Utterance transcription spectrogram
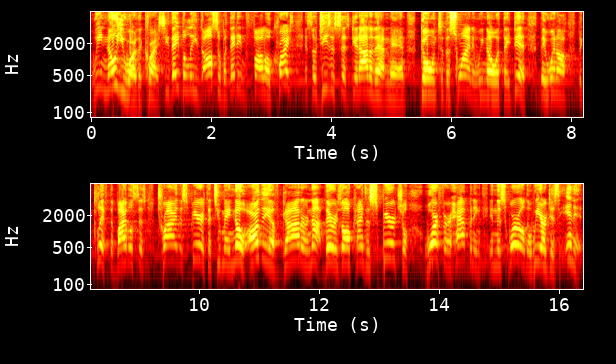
We know you are the Christ. See, they believed also, but they didn't follow Christ. And so Jesus says, Get out of that man, go into the swine. And we know what they did. They went off the cliff. The Bible says, Try the spirits that you may know, are they of God or not? There is all kinds of spiritual warfare happening in this world, and we are just in it.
